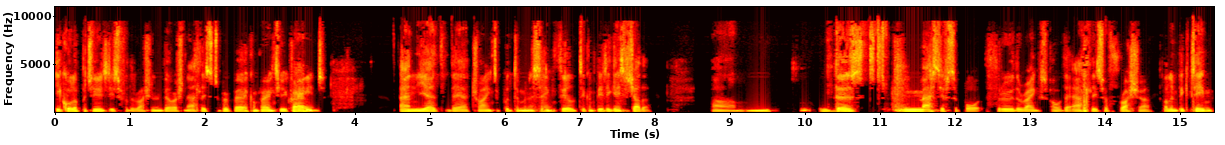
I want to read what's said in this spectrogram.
equal opportunities for the Russian and Belarusian athletes to prepare comparing to Ukrainians. And yet they are trying to put them in the same field to compete against each other. Um, there's massive support through the ranks of the athletes of Russia Olympic team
